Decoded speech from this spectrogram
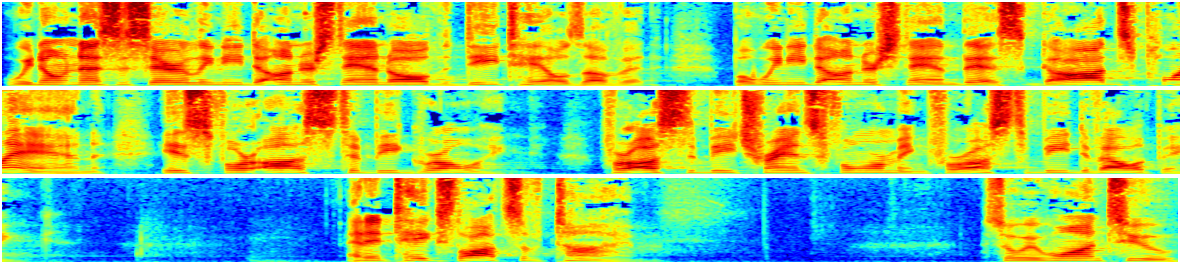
we don't necessarily need to understand all the details of it, but we need to understand this God's plan is for us to be growing, for us to be transforming, for us to be developing. And it takes lots of time. So we want to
